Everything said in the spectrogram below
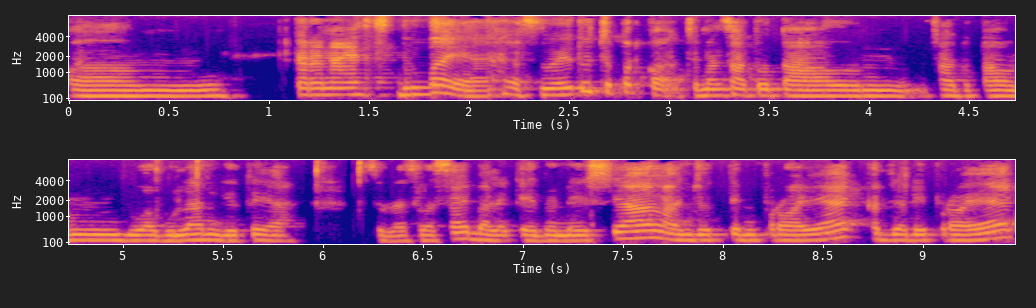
em, karena S2 ya S2 itu cepet kok cuman satu tahun satu tahun dua bulan gitu ya sudah selesai balik ke Indonesia lanjutin proyek kerja di proyek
